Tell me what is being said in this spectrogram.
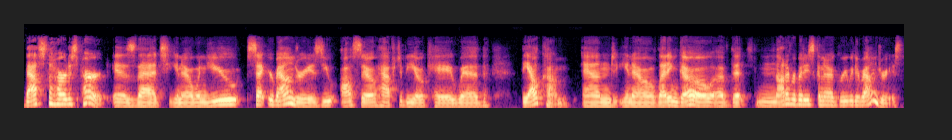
that's the hardest part is that you know when you set your boundaries you also have to be okay with the outcome and you know letting go of that not everybody's going to agree with your boundaries.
